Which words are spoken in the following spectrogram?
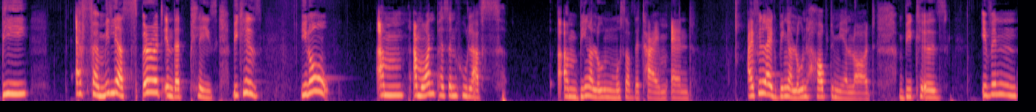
be a familiar spirit in that place. Because you know I'm I'm one person who loves um being alone most of the time and I feel like being alone helped me a lot because even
